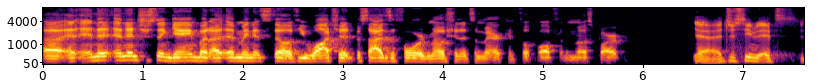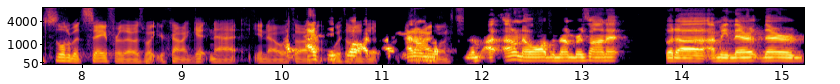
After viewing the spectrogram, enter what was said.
uh, an, an, interesting game, but I, uh, I mean, it's still if you watch it, besides the forward motion, it's American football for the most part. Yeah, it just seems it's it's a little bit safer though, is what you're kind of getting at, you know, with uh, I with all the. I, I don't know. I don't know all the numbers on it, but uh, I mean, they're they're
